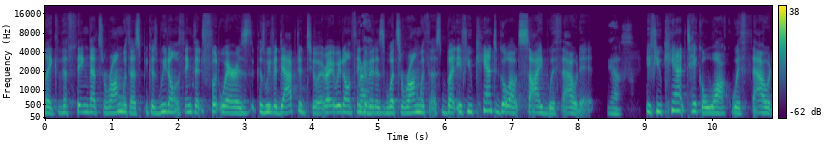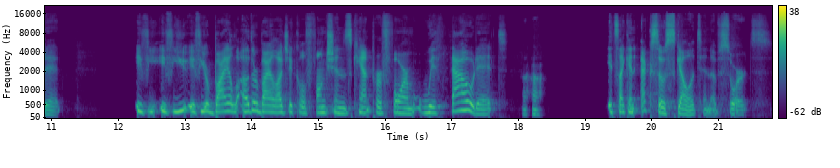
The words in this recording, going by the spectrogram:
like the thing that's wrong with us because we don't think that footwear is because we've adapted to it right? We don't think of it as what's wrong with us. But if you can't go outside without it Yes. if you can't take a walk without it if you, if you if your bio other biological functions can't perform without it Uh-huh. it's like an exoskeleton of sorts.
